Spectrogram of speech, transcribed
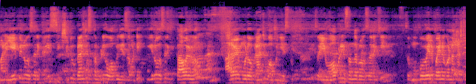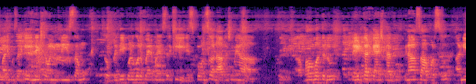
మన ఏపీలో ఒకసారికి సిక్స్టీ టూ బ్రాంచెస్ కంప్లీట్గా ఓపెన్ చేసామండి. ఈ రోజు కావాలలో అరవై మూడవ బ్రాంచ్ ఓపెన్ చేసాం. సో ఈ ఓపెనింగ్ సందర్భం ఒకసారికి సో ముప్పై వేల పైన కొన్న కస్టమర్కి ఒకసారికి ఇండెక్స్ వన్ ఫ్రీ ఇస్తాము. సో ప్రతి కొనుగోలు పైన పోయేసరికి డిస్కౌంట్స్ అండ్ ఆకర్షణీయ బహుమతులు credit card cash back finance offers అన్నీ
